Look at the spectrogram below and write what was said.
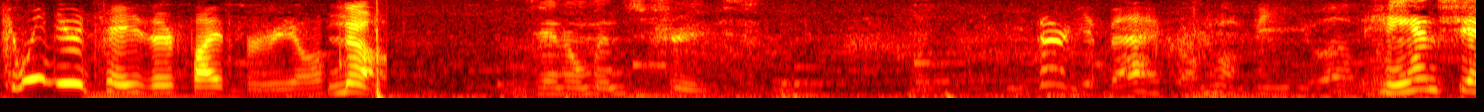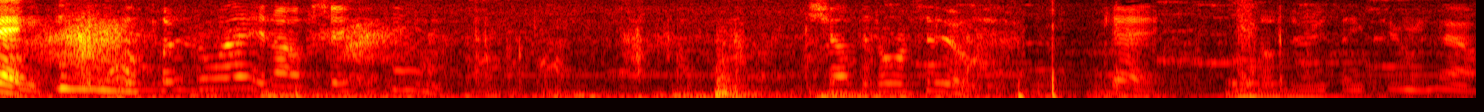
Can we do a taser fight for real? No. Gentleman's truce. You better get back or I'm going to beat you up. Handshake. put it away and I'll shake your hand. Shut the door too. Okay. Don't do anything to me now.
